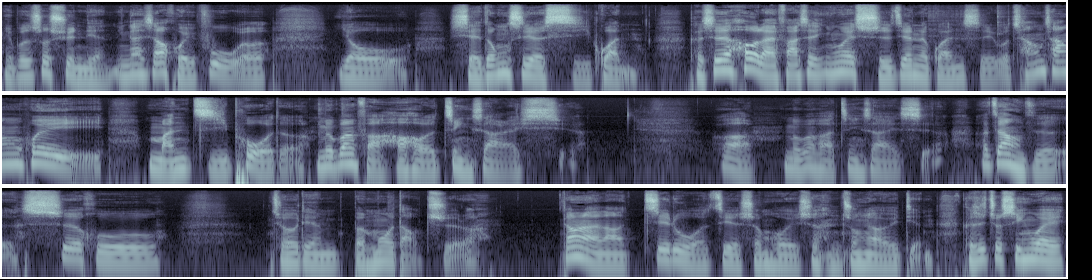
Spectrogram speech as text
也不是说训练，应该是要回复我有写东西的习惯。可是后来发现，因为时间的关系，我常常会蛮急迫的，没有办法好好的静下来写。哇，没有办法静下来写，那这样子似乎就有点本末倒置了。当然了，记录我自己的生活也是很重要一点。可是就是因为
